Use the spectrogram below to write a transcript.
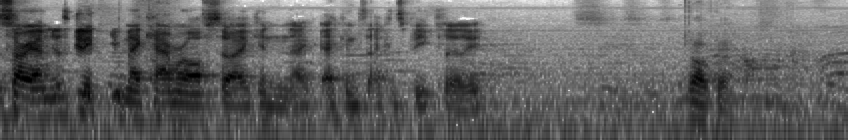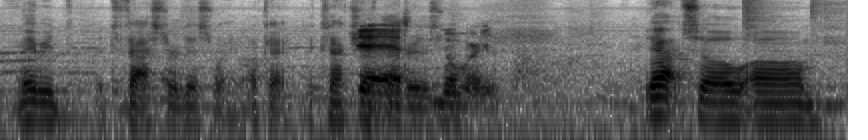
sorry. I'm just gonna keep my camera off so I can I, I can I can speak clearly. Okay. Maybe it's faster this way. Okay, the connection yeah, is better this no way. No worries. Yeah. So, um,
